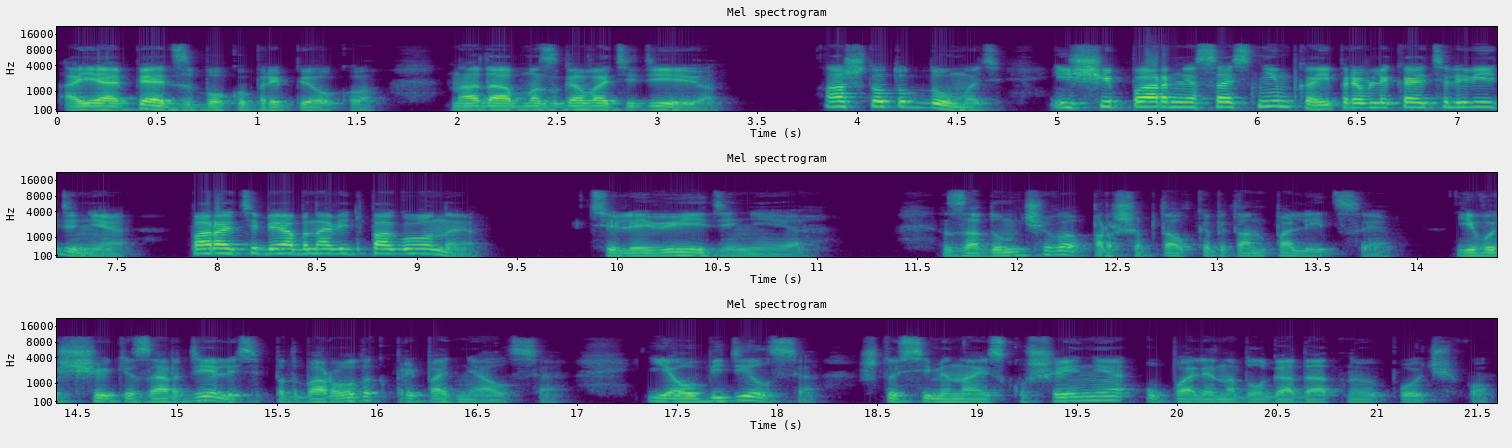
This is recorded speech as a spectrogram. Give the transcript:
А я опять сбоку припеку. Надо обмозговать идею. А что тут думать? Ищи парня со снимка и привлекай телевидение. Пора тебе обновить погоны. Телевидение. Задумчиво прошептал капитан полиции. Его щеки зарделись, подбородок приподнялся. Я убедился, что семена искушения упали на благодатную почву.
